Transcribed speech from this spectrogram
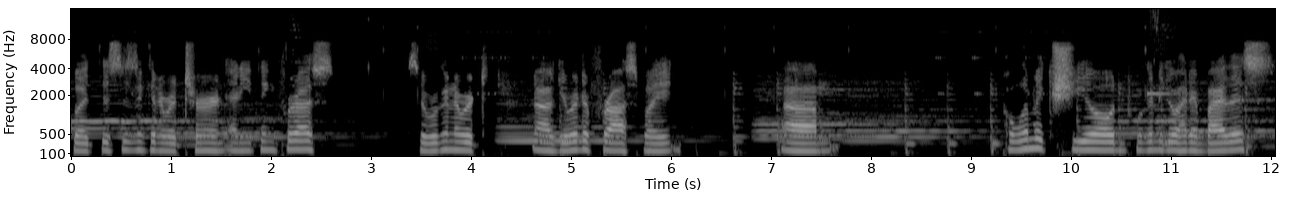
but this isn't gonna return anything for us. So we're gonna ret uh, get rid of frostbite. Um, polymeric shield. We're gonna go ahead and buy this.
